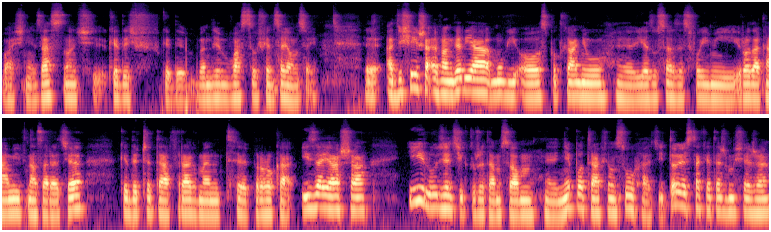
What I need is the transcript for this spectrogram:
właśnie zasnąć kiedyś, kiedy będziemy w łasce uświęcającej. Y, A dzisiejsza Ewangelia mówi o spotkaniu y, Jezusa ze swoimi rodakami w Nazarecie, kiedy czyta fragment y, proroka Izajasza i ludzie ci, którzy tam są, nie potrafią słuchać. I to jest takie też, myślę, że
